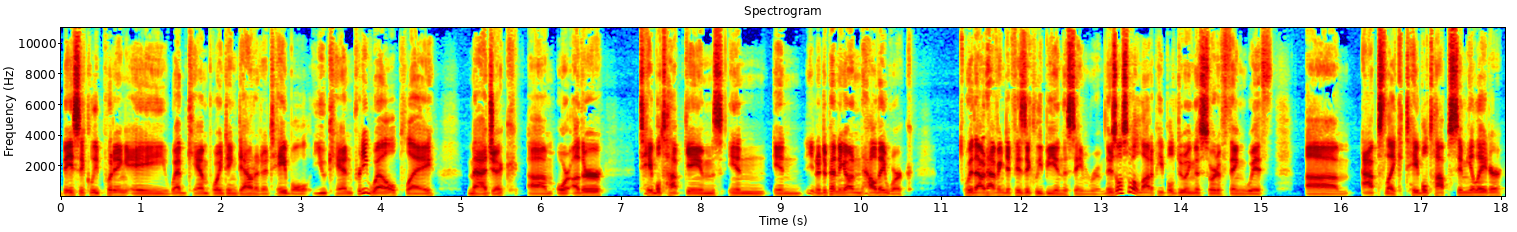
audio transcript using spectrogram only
basically, putting a webcam pointing down at a table, you can pretty well play Magic um, or other tabletop games in in you know depending on how they work without having to physically be in the same room. There's also a lot of people doing this sort of thing with um, apps like Tabletop Simulator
